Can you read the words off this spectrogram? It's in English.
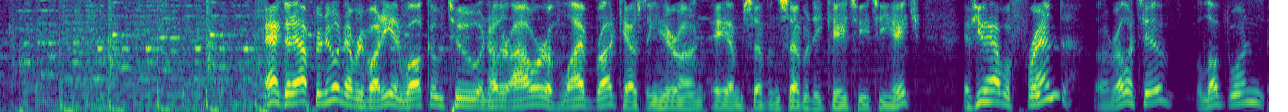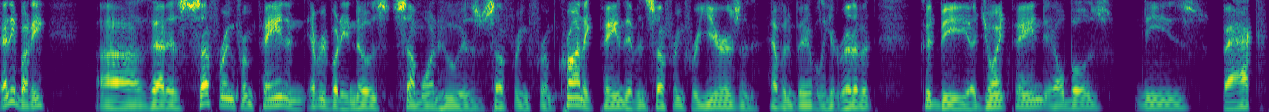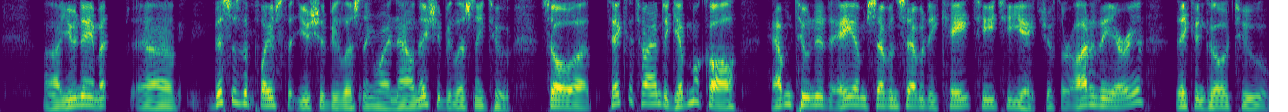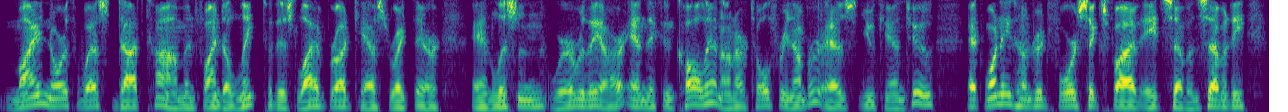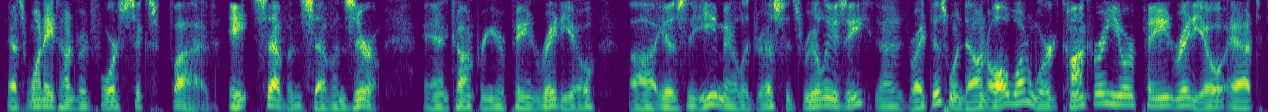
And good afternoon, everybody, and welcome to another hour of live broadcasting here on AM 770 KTTH. If you have a friend, a relative, a loved one, anybody uh, that is suffering from pain, and everybody knows someone who is suffering from chronic pain, they've been suffering for years and haven't been able to get rid of it. Could be uh, joint pain, elbows, knees, back, uh, you name it. Uh, this is the place that you should be listening right now, and they should be listening too. So uh, take the time to give them a call. Have them tune into AM 770 KTTH. If they're out of the area, they can go to mynorthwest.com and find a link to this live broadcast right there and listen wherever they are. And they can call in on our toll free number, as you can too, at 1 800 465 8770. That's 1 800 465 8770. And Conquering Your Pain Radio uh, is the email address. It's real easy. Uh, write this one down, all one word, conquering your pain radio at,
